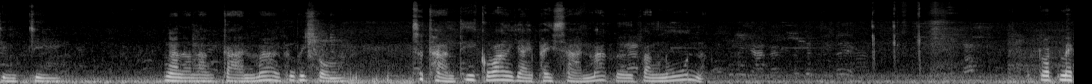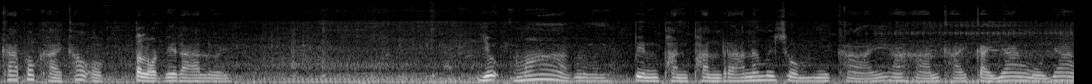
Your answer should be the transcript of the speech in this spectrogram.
จริง ๆ งานอลังการมากท่านผู้ชม สถานที่กว้างใหญ่ไพศาลมากเลยฝั่งนู้น รถแม่ค้าพ่อขายเข้าออกตลอดเวลาเลย เยอะมากเลย เป็นพันพันๆร้านนะผู้ชม มีขายอาหารขายไก่ย่างหมูย่าง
